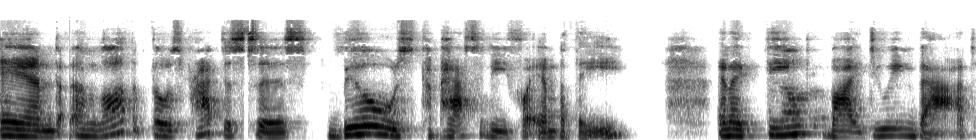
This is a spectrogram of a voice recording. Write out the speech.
And a lot of those practices builds capacity for empathy. And I think by doing that,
